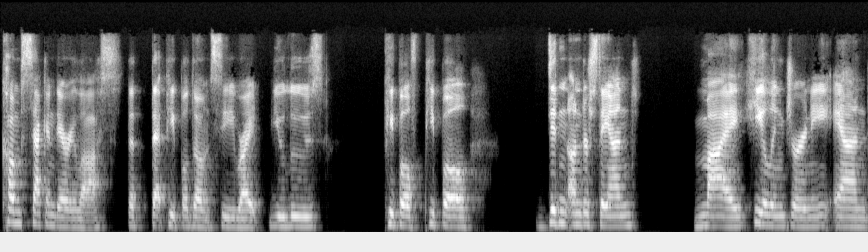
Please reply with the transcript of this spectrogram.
comes secondary loss that that people don't see, right? You lose people people didn't understand my healing journey. And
